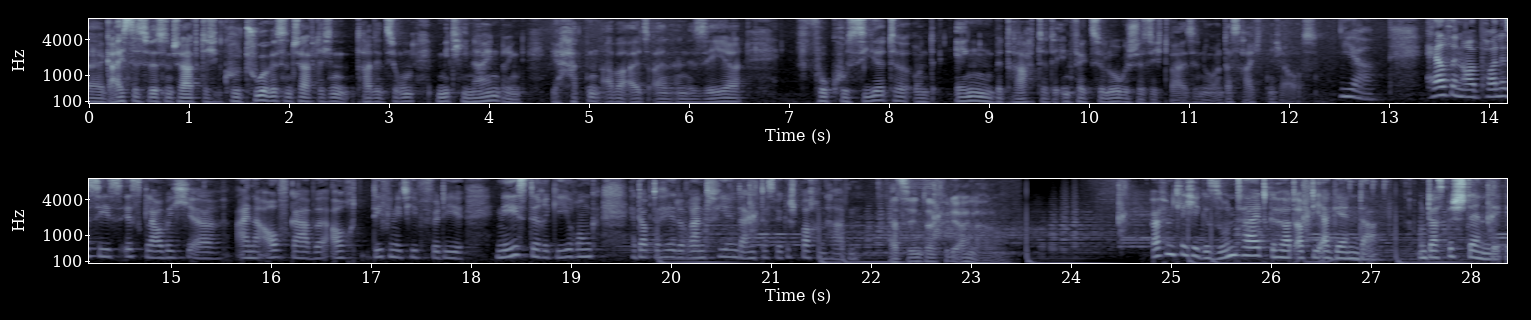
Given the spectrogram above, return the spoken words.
äh, geisteswissenschaftlichen, kulturwissenschaftlichen Traditionen mit hineinbringt. Wir hatten aber als eine sehr fokussierte und eng betrachtete infektiologische Sichtweise nur. Und das reicht nicht aus. Ja, Health in All Policies ist, glaube ich, äh, eine Aufgabe auch definitiv für die nächste Regierung. Herr Dr. Hildebrand, vielen Dank, dass wir gesprochen haben. Herzlichen Dank für die Einladung. Öffentliche Gesundheit gehört auf die Agenda und das beständig,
